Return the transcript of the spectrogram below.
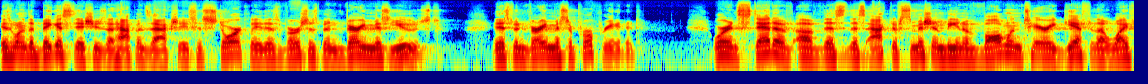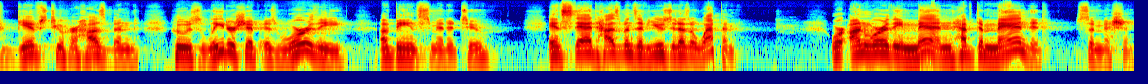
is one of the biggest issues that happens actually is historically this verse has been very misused. And It has been very misappropriated where instead of, of this, this act of submission being a voluntary gift that a wife gives to her husband, whose leadership is worthy of being submitted to, instead, husbands have used it as a weapon, where unworthy men have demanded submission.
